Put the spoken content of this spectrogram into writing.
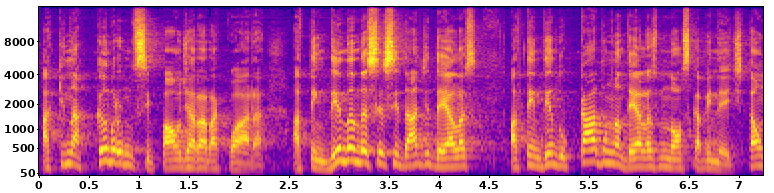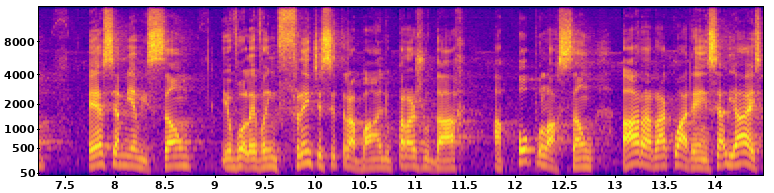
aqui na Câmara Municipal de Araraquara, atendendo a necessidade delas, atendendo cada uma delas no nosso gabinete. Então, essa é a minha missão e eu vou levar em frente esse trabalho para ajudar a população araraquarense. Aliás,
